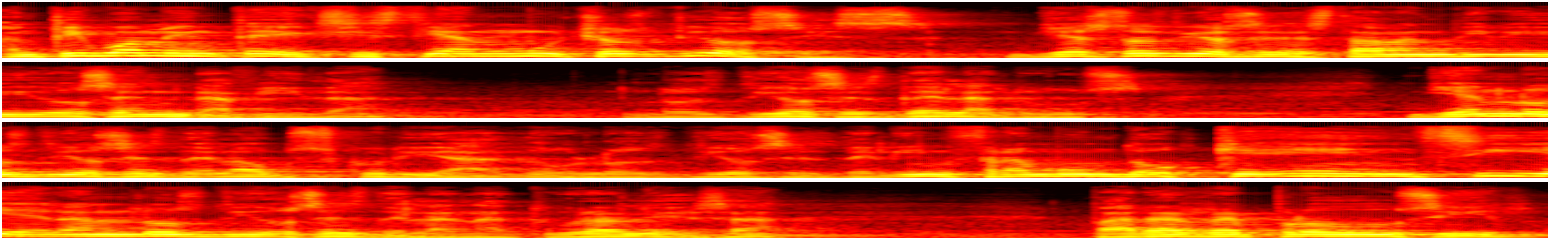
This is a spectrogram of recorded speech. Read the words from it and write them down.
Antiguamente existían muchos dioses, y estos dioses estaban divididos en la vida, los dioses de la luz, y en los dioses de la oscuridad o los dioses del inframundo, que en sí eran los dioses de la naturaleza, para reproducir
